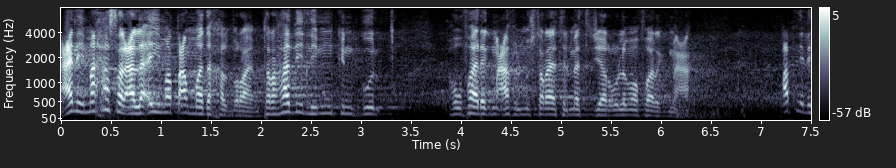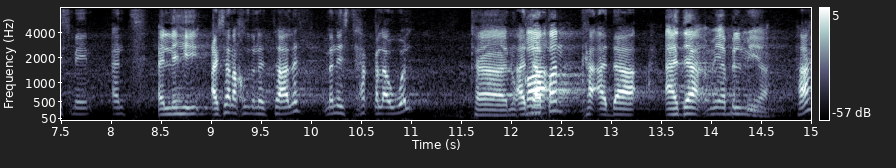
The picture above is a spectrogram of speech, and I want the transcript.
علي ما حصل على أي مطعم ما دخل prime. ترى هذه اللي ممكن تقول هو فارق معاه في المشتريات المتجر ولا ما فارق معاه؟ عطني الاسمين أنت. اللي هي؟ عشان أخذ من الثالث من يستحق الأول؟ كنقاطا؟ أداء كأداء. أداء 100% ها؟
